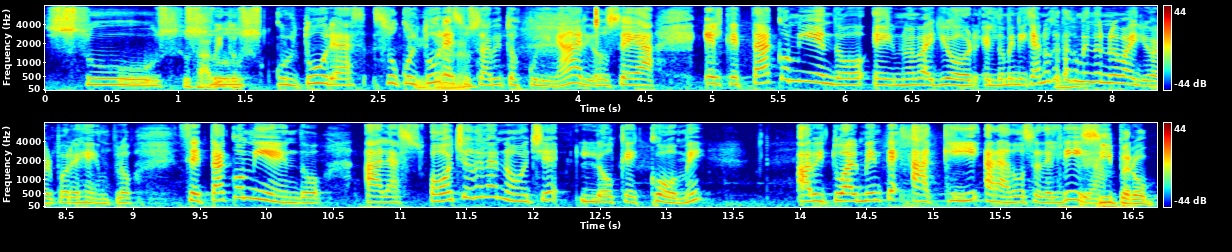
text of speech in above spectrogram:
sus, Sus hábitos. culturas, su cultura claro. y sus hábitos culinarios. O sea, el que está comiendo en Nueva York, el dominicano que está comiendo en Nueva York, por ejemplo, se está comiendo a las 8 de la noche lo que come habitualmente aquí a las 12 del día. Sí, pero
